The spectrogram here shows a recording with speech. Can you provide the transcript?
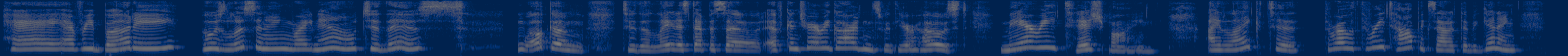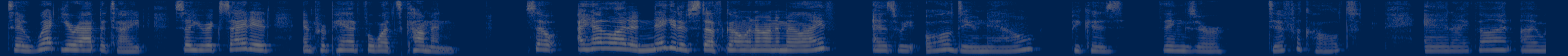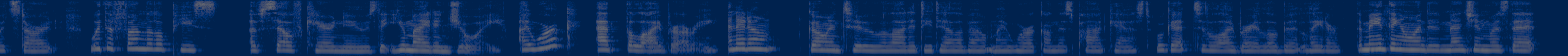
Hey, everybody who's listening right now to this. Welcome to the latest episode of Contrary Gardens with your host, Mary Tischbein. I like to throw three topics out at the beginning to whet your appetite so you're excited and prepared for what's coming. So, I had a lot of negative stuff going on in my life, as we all do now, because things are difficult. And I thought I would start with a fun little piece of self care news that you might enjoy. I work at the library, and I don't go into a lot of detail about my work on this podcast. We'll get to the library a little bit later. The main thing I wanted to mention was that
